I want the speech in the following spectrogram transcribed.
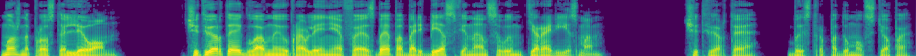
Можно просто Леон. Четвертое — Главное управление ФСБ по борьбе с финансовым терроризмом». «Четвертое», — быстро подумал Степа.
